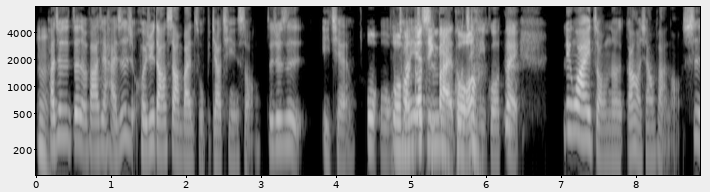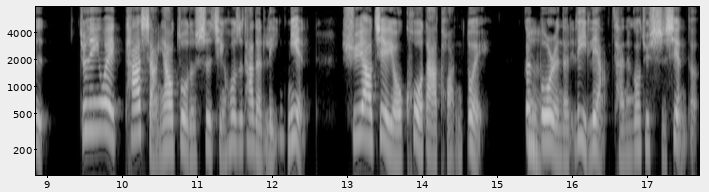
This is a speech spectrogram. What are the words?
嗯，他就是真的发现还是回去当上班族比较轻松，这就是以前我我创业失败都经历过，对。另外一种呢，刚好相反哦，是就是因为他想要做的事情，或是他的理念，需要借由扩大团队、更多人的力量才能够去实现的，嗯、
